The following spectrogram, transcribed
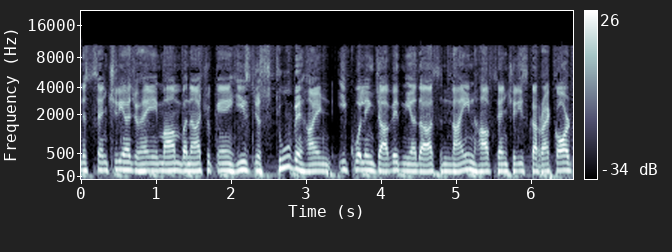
सेंचुरियाँ जो है इमाम बना चुके हैं। He is just two behind equalling Javed Miandad nine half centuries का record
